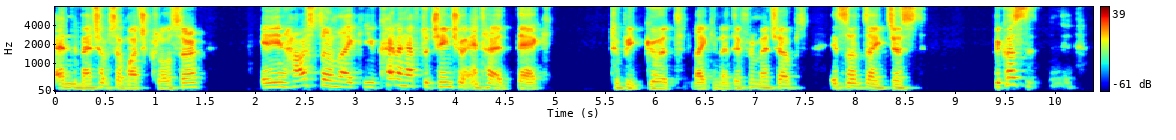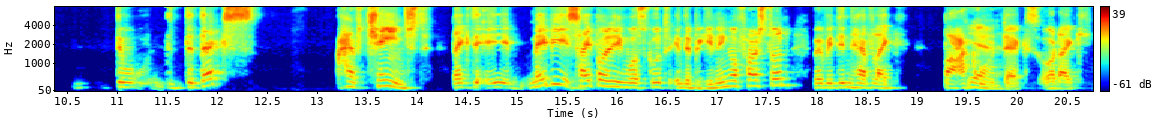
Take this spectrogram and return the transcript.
and the matchups are much closer. And in Hearthstone, like you kind of have to change your entire deck to be good, like in a different matchups. It's not like just because the the decks have changed. Like the, maybe sideboarding was good in the beginning of Hearthstone, where we didn't have like Baku Yeah. decks or like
